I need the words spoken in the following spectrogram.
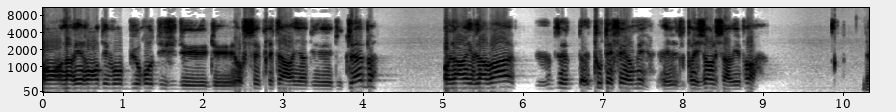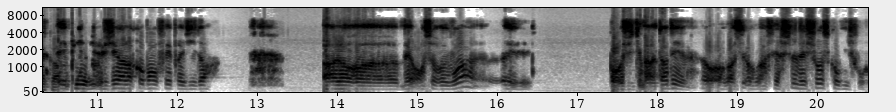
on avait rendez-vous au bureau du, du, du au secrétariat du, du club. On arrive là-bas, tout est fermé. Et le président ne le savait pas. D'accord. Et puis, j'ai dit, alors comment on fait, président? Alors, euh, ben, on se revoit. Et, bon, j'ai dit, mais attendez, on va, on va faire les choses comme il faut.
